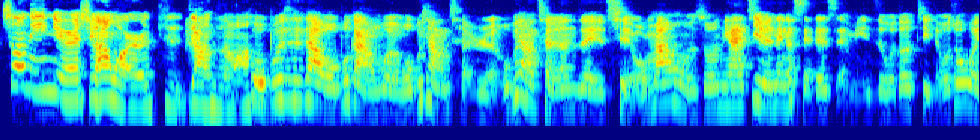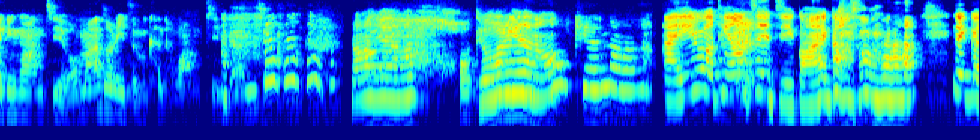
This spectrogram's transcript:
说你女儿喜欢我儿子这样子吗？我不知道，我不敢问，我不想承认，我不想承认这一切。我妈问我说：“你还记得那个谁谁谁名字？”我都记得。我说我已经忘记了。我妈说：“你怎么可能忘记？不要讲。”然后觉得啊，好丢脸哦！天哪！阿姨如果听到这集，赶快告诉她那个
